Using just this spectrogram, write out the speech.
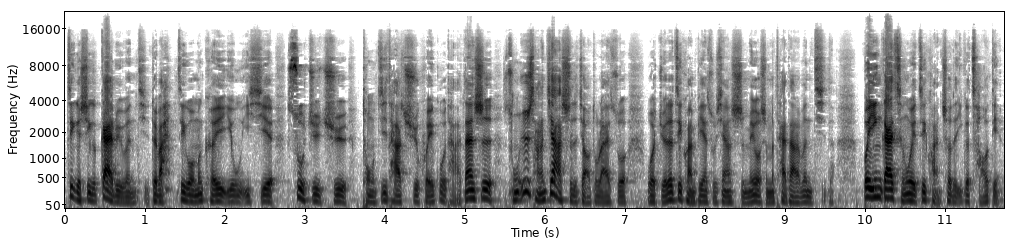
这个是一个概率问题，对吧？这个我们可以用一些数据去统计它，去回顾它。但是从日常驾驶的角度来说，我觉得这款变速箱是没有什么太大的问题的，不应该成为这款车的一个槽点。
